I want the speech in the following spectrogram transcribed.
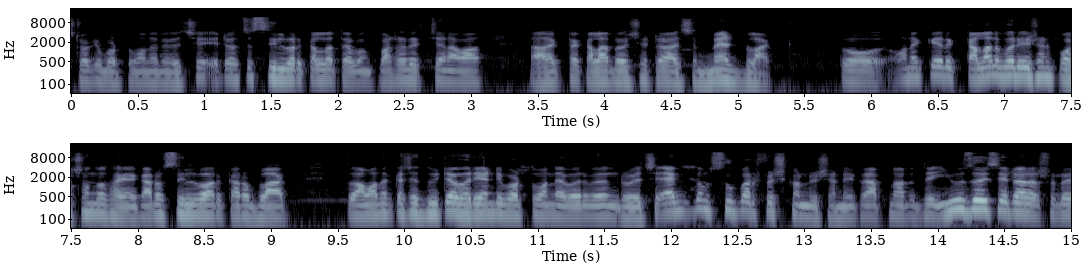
স্টকে বর্তমানে রয়েছে। এটা হচ্ছে সিলভার কালারটা এবং পাশে দেখছেন আমার আরেকটা কালার রয়েছে, এটা আছে ম্যাট ব্ল্যাক তো অনেকের কালার ভেরিয়েশন পছন্দ থাকে, কারও সিলভার কারও ব্ল্যাক তো আমাদের কাছে দুইটা ভ্যারিয়েন্টই বর্তমানে অ্যাভেলেবেল রয়েছে। একদম সুপার ফ্রেশ কন্ডিশন এটা আপনার যে ইউজ হয়েছে এটা আসলে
